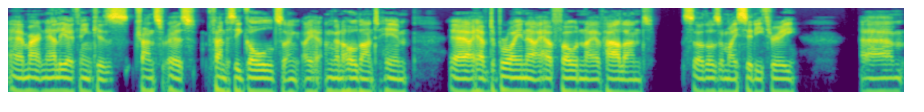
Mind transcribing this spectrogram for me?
Uh, Martinelli, I think, is transfer is fantasy gold, so I, I I'm going to hold on to him. Uh, I have De Bruyne, I have Foden, I have Haaland. So those are my City three. Um,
